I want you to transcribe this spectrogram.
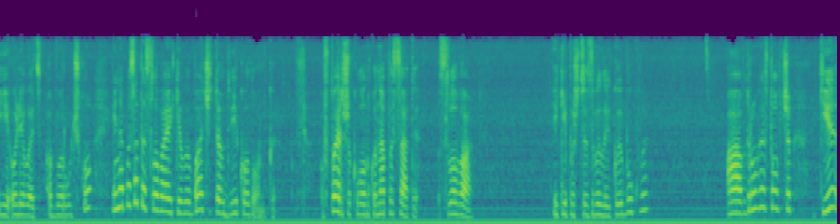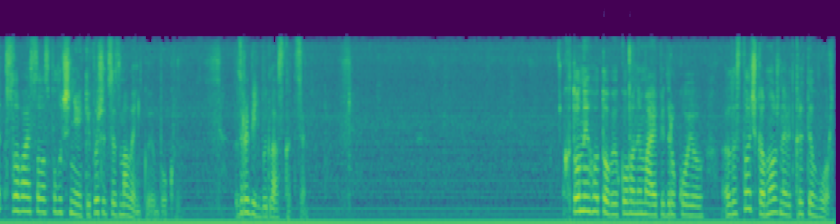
і олівець або ручку і написати слова, які ви бачите, в дві колонки. В першу колонку написати слова, які пишуться з великої букви, а в другий стовпчик ті слова і словосполучення, які пишуться з маленької букви. Зробіть, будь ласка, це. Хто не готовий, у кого немає під рукою листочка, можна відкрити Word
